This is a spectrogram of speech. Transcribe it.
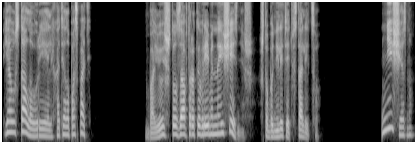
«Я устала, Уриэль, хотела поспать». «Боюсь, что завтра ты временно исчезнешь, чтобы не лететь в столицу». «Не исчезну»,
